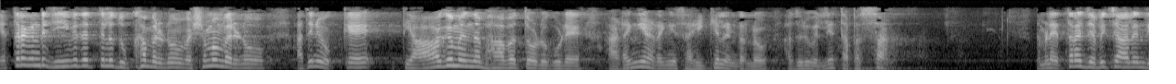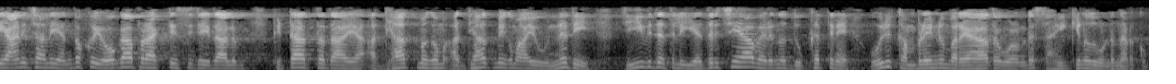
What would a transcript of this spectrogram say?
എത്ര കണ്ട് ജീവിതത്തിൽ ദുഃഖം വരണോ വിഷമം വരണോ അതിനൊക്കെ ത്യാഗമെന്ന ഭാവത്തോടുകൂടെ അടങ്ങി അടങ്ങി സഹിക്കലുണ്ടല്ലോ അതൊരു വലിയ തപസ്സാണ്. നമ്മൾ എത്ര ജപിച്ചാലും ധ്യാനിച്ചാലും എന്തൊക്കെ യോഗ പ്രാക്ടീസ് ചെയ്താലും കിട്ടാത്തതായ അധ്യാത്മകം ആധ്യാത്മികമായ ഉന്നതി ജീവിതത്തിൽ എതിർച്ചയാ വരുന്ന ദുഃഖത്തിനെ ഒരു കംപ്ലൈന്റും പറയാതെ കൊണ്ട് സഹിക്കുന്നതുകൊണ്ട് നടക്കും.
